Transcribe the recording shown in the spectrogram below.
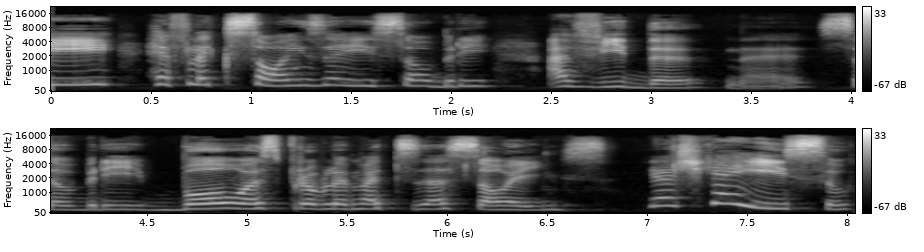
e reflexões aí sobre a vida, né? Sobre boas problematizações. E acho que é isso.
